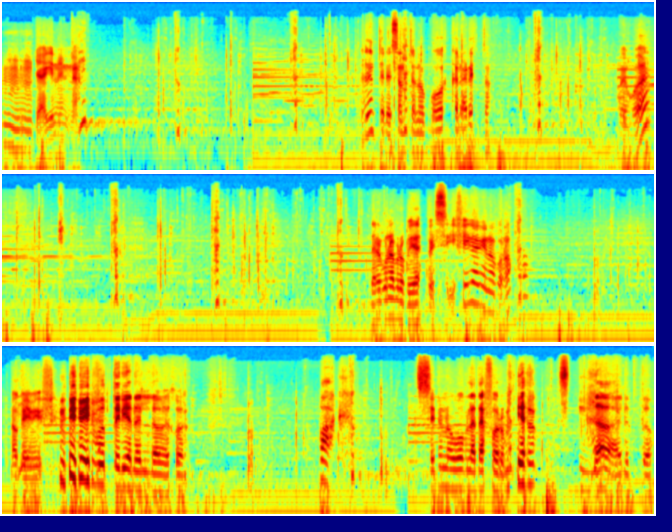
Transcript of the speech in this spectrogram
Mm, ya, aquí no hay nada. Es interesante, no puedo escalar esto. Wait, what? ¿De alguna propiedad específica que no conozco? Ok, mi, mi puntería no es lo mejor. Fuck. ¿En serio no hubo plataformear nada en esto?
